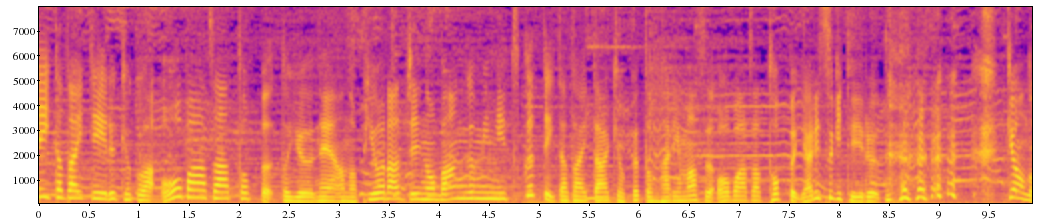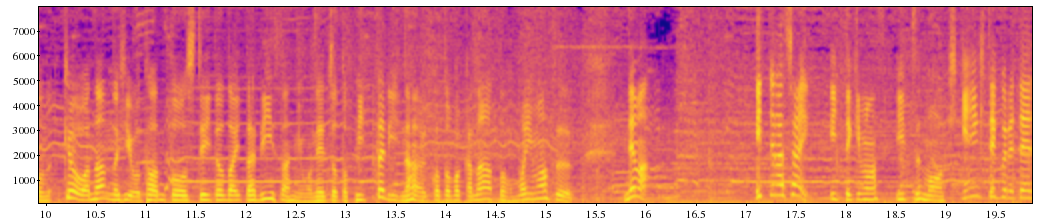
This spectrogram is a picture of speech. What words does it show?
ていただいている曲は「 Over the Top というねあのピオラジの番組に作っていただいた曲となります「 Over the Top やりすぎている。今日の今日は何の日を担当していただいたリーさんにもねちょっとぴったりな言葉かなと思います。ではいってらっしゃい。行ってきます。いつも聞きに来てくれて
